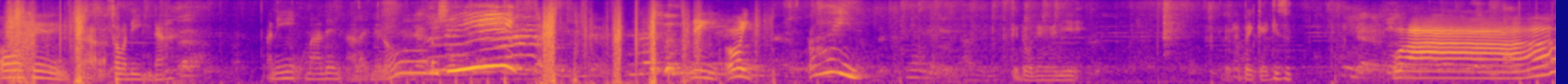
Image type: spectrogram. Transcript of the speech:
โอเคค่ะสวัสดีนะ อันนี้มาเล่นอะไรไม่รู้ไม่ใช่นี่โอ้ยโอ้ยกระโดดยังไงดีกระโดดไปไกลที่สุด ว้าว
